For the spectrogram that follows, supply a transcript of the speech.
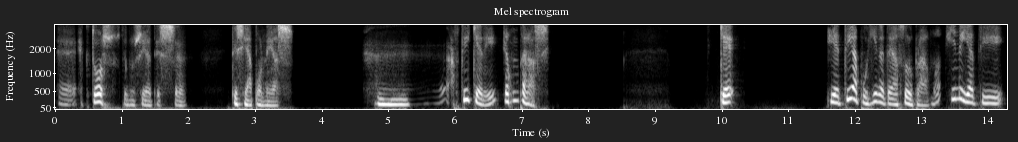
ε, εκτός στην ουσία της, ε, της Ιαπωνίας. αυτοί οι καιροί έχουν περάσει. Και η αιτία που γίνεται αυτό το πράγμα είναι γιατί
